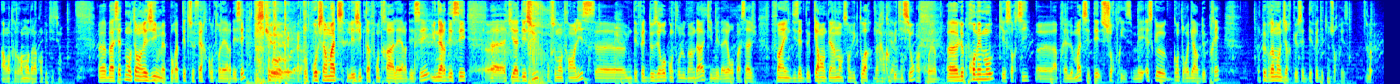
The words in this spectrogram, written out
à rentrer vraiment dans la compétition. Euh, bah, Cette montée en régime pourrait peut-être se faire contre la RDC, puisque Oh là là. au prochain match, l'Egypte affrontera la RDC. Une RDC euh, qui a déçu pour son entrée en lice. Euh, une défaite 2-0 contre l'Ouganda, qui met d'ailleurs au passage fin à une dizaine de 41 ans sans victoire dans la 41 ans. compétition. Incroyable. Euh, le premier mot qui est sorti euh, après le match, c'était surprise. Mais est-ce que quand on regarde de près, on peut vraiment dire que cette défaite est une surprise?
